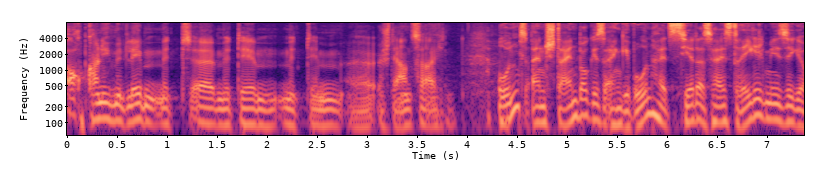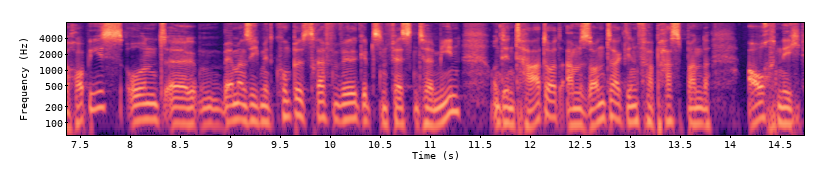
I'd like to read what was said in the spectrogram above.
Auch kann ich mit leben mit, äh, mit dem, mit dem äh, Sternzeichen. Und ein Steinbock ist ein Gewohnheitstier, das heißt regelmäßige Hobbys. Und äh, wenn man sich mit Kumpels treffen will, gibt es einen festen Termin. Und den Tatort am Sonntag, den verpasst man auch nicht.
